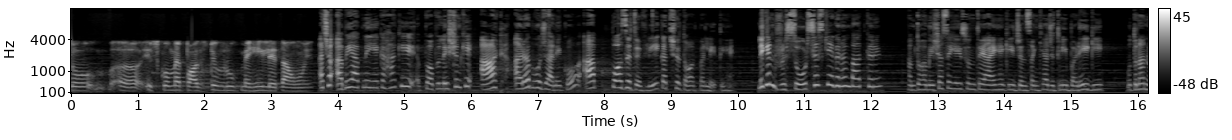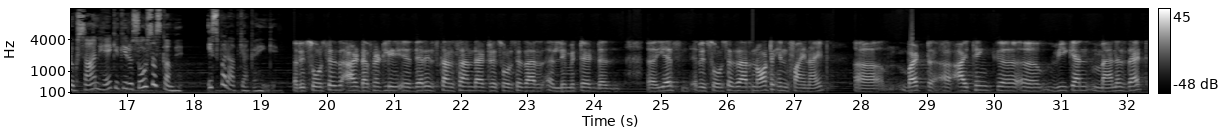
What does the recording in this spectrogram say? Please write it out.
So so, इसको मैं positive रूप में ही लेता हूँ। अच्छा अभी आपने ये कहा कि पॉपुलेशन के आठ अरब हो जाने को आप पॉजिटिवली एक अच्छे तौर पर लेते हैं। लेकिन रिसोर्सेज की अगर हम बात करें हम तो हमेशा से यही सुनते आए हैं कि जनसंख्या जितनी बढ़ेगी उतना नुकसान है क्योंकि रिसोर्सेज कम है। इस पर आप क्या कहेंगे? Resources are definitely uh, there is concern that resources are uh, limited. Uh, yes resources are not infinite. uh, but uh, i think uh, we can manage that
